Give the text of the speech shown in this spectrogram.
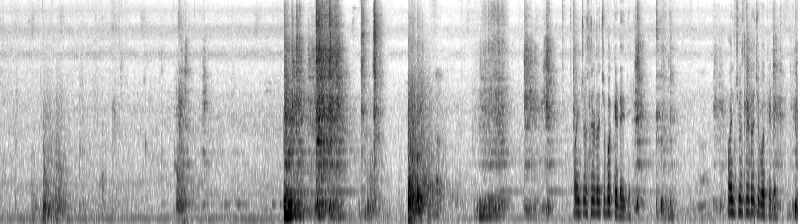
पंचवीस लिटरची बकेट आहे ती. पंचवीस लिटरची बकेट आहे.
